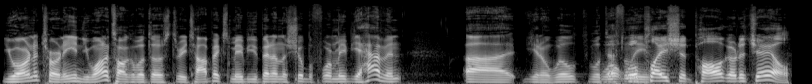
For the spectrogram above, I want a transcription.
you are an attorney and you want to talk about those three topics, maybe you've been on the show before, maybe you haven't. Uh, you know, we'll we'll We'll, we'll play Should Paul Go to Jail?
